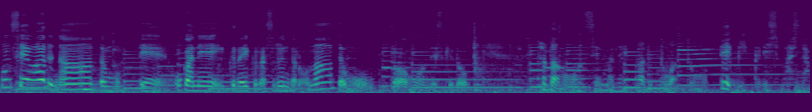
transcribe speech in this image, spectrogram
温泉はあるなと思ってお金いくらいくらするんだろうなって思うとは思うんですけどただの温泉がねあるとはと思ってびっくりしました。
